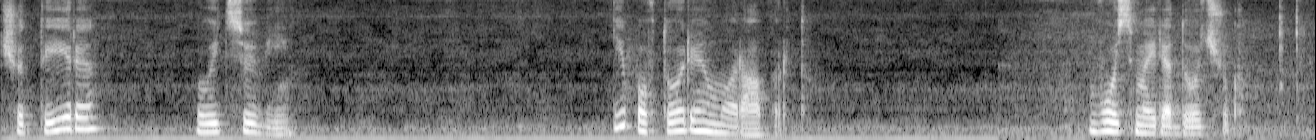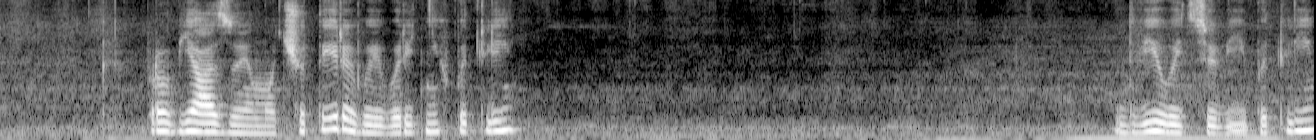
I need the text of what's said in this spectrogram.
4 лицьові. І повторюємо рапорт. Восьмий рядочок. Пров'язуємо 4 виворітніх петлі, 2 лицьові петлі.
